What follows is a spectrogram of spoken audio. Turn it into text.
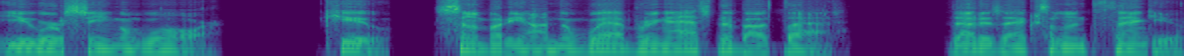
You are seeing a war. Q. Somebody on the web ring asked about that. That is excellent thank you.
